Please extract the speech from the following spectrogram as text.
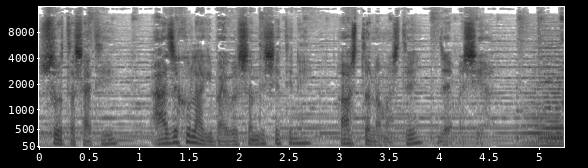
श्रोता साथी आजको लागि बाइबल सन्देश यति नै। हस्त नमस्ते जय मसिंह।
